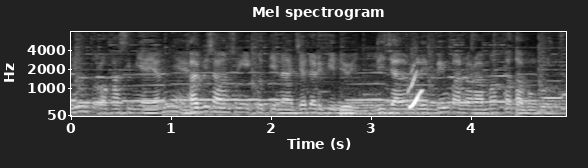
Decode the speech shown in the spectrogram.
ini untuk lokasi mie ayamnya ya. Kalian bisa langsung ikutin aja dari video ini di Jalan Belimbing Panorama Kota Bengkulu.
